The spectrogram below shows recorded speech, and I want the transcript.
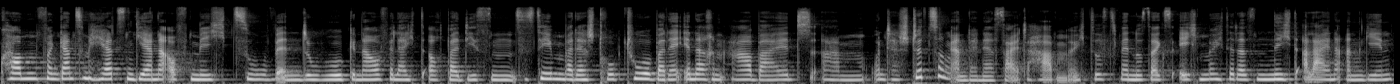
komm von ganzem Herzen gerne auf mich zu, wenn du genau vielleicht auch bei diesen Systemen, bei der Struktur, bei der inneren Arbeit ähm, Unterstützung an deiner Seite haben möchtest. Wenn du sagst, ich möchte das nicht alleine angehen,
